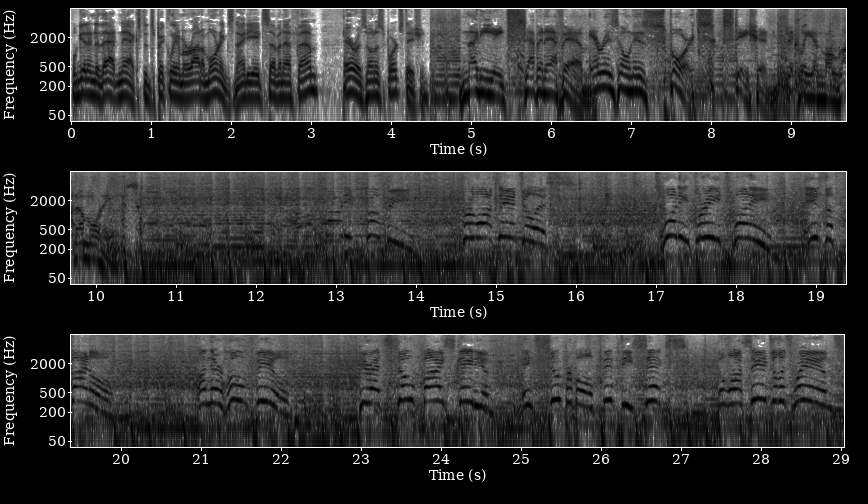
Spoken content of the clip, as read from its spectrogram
We'll get into that next. It's Bickley and Marotta Mornings, 98.7 FM, Arizona Sports Station. 98.7 FM, Arizona's sports station. Bickley and Marotta Mornings. Lombardi Trophy for Los Angeles. 23-20 is the final on their home field here at SoFi Stadium in Super Bowl 56. The Los Angeles Rams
